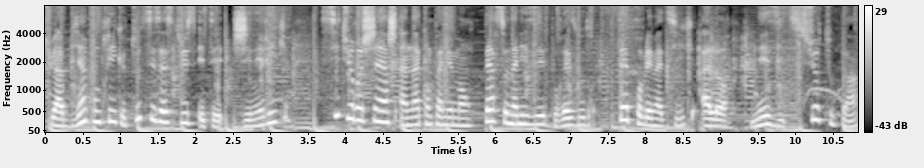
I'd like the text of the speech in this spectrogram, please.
Tu as bien compris que toutes ces astuces étaient génériques. Si tu recherches un accompagnement personnalisé pour résoudre tes problématiques, alors n'hésite surtout pas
